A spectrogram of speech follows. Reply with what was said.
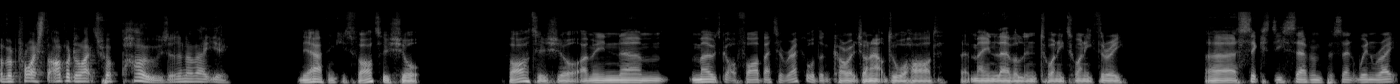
of a price that I would like to oppose. I don't know about you. Yeah, I think he's far too short. Far too short. I mean, um, Mmoh's got a far better record than Coric on outdoor hard at main level in 2023. Uh, 67% win rate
